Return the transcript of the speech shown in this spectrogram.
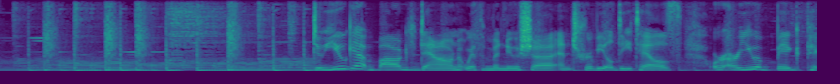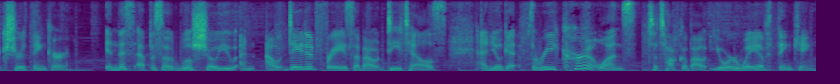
Do you get bogged down with minutia and trivial details, or are you a big picture thinker? In this episode, we'll show you an outdated phrase about details, and you'll get three current ones to talk about your way of thinking.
